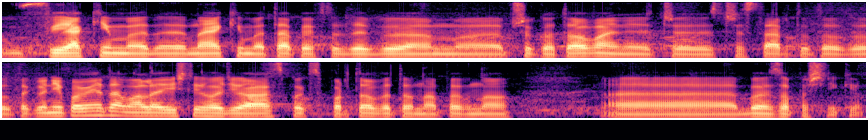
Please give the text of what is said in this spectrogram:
W jakim, e, na jakim etapie wtedy byłem e, przygotowań czy, czy startu, to, to tego nie pamiętam, ale jeśli chodzi o aspekt sportowy, to na pewno e, byłem zapaśnikiem.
